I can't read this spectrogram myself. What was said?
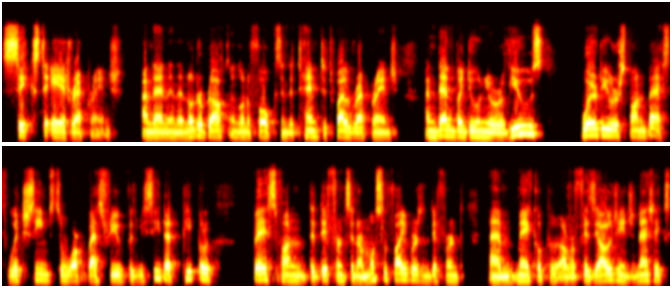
six to eight rep range. And then in another block, I'm going to focus in the 10 to 12 rep range. And then by doing your reviews, where do you respond best? Which seems to work best for you? Because we see that people, based on the difference in our muscle fibers and different um, makeup of our physiology and genetics,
